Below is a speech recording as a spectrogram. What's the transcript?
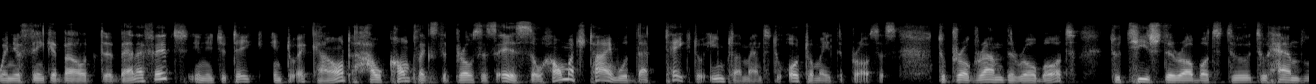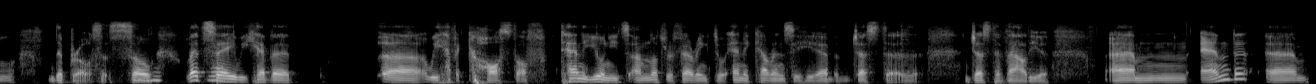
when you think about the benefit, you need to take into account how complex the process is. So how much time would that take to implement, to automate the process, to program the robot, to teach the robot to, to handle the process. So mm -hmm. let's yeah. say we have a uh, we have a cost of 10 units. I'm not referring to any currency here, but just uh, just a value. Um, and um,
